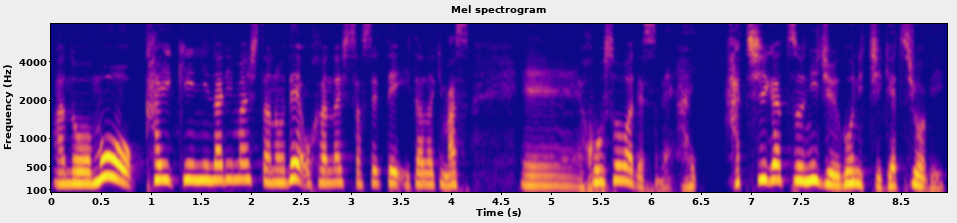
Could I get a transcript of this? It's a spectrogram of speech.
あのもう解禁になりましたのでお話しさせていただきます、えー放送はですね、はい。8月25日月曜日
